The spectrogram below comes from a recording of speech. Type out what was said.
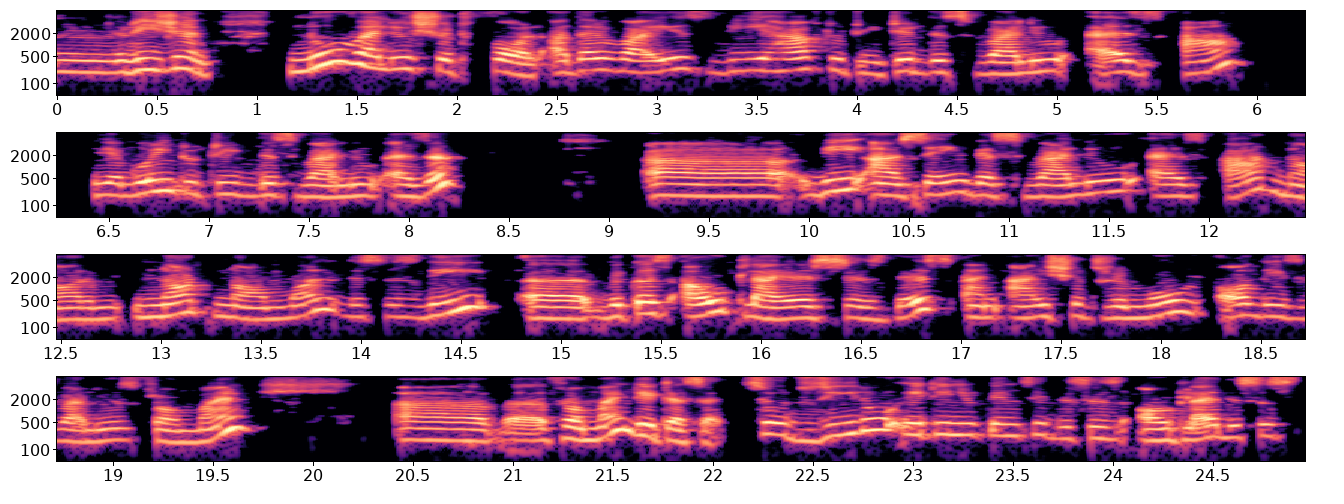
mm, region no value should fall. Otherwise we have to treat it this value as a we are going to treat this value as a uh, we are saying this value as our norm, not normal. This is the, uh, because outliers is this, and I should remove all these values from my, uh, uh from my data set. So 0, 18, you can see this is outlier. This is,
